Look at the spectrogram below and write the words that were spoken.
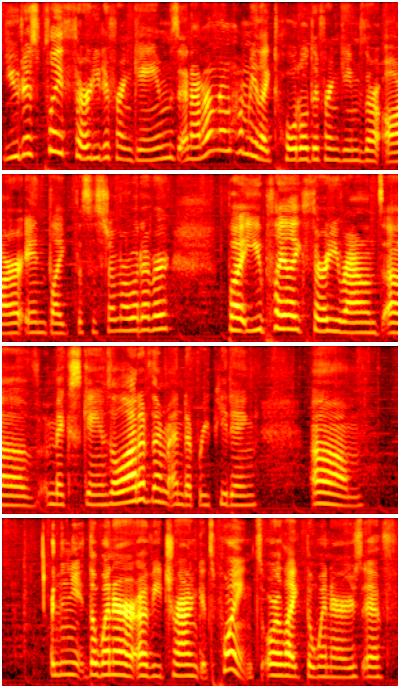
you just play 30 different games and i don't know how many like total different games there are in like the system or whatever but you play like 30 rounds of mixed games. A lot of them end up repeating um and then you, the winner of each round gets points or like the winners if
